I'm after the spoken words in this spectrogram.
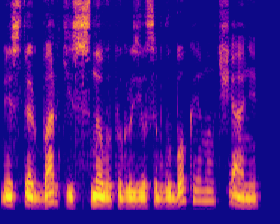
мистер Баркис снова погрузился в глубокое молчание,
